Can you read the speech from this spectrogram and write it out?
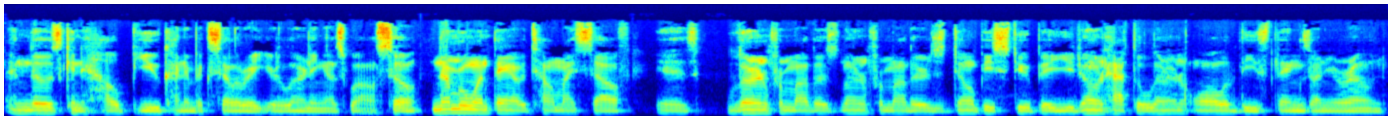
And those can help you kind of accelerate your learning as well. So, number one thing I would tell myself is learn from others, learn from others. Don't be stupid. You don't have to learn all of these things on your own.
